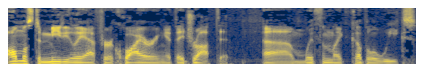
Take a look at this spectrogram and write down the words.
almost immediately after acquiring it, they dropped it um, within like a couple of weeks.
